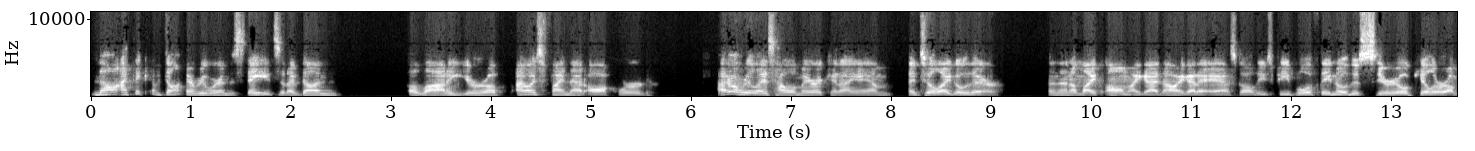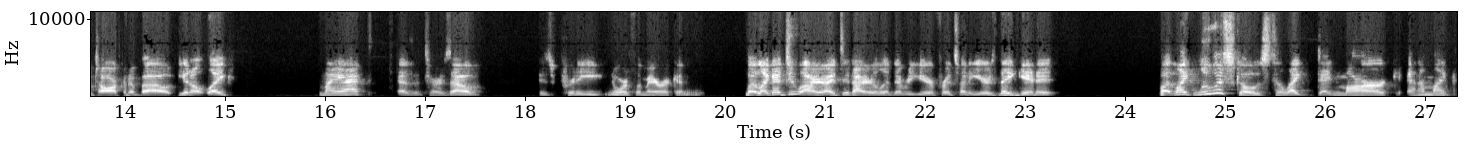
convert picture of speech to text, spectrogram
no, I think I've done everywhere in the States and I've done a lot of Europe. I always find that awkward. I don't realize how American I am until I go there. And then I'm like, oh my God, now I got to ask all these people if they know this serial killer I'm talking about. You know, like my act, as it turns out, is pretty North American. But like I do, I, I did Ireland every year for a ton of years. They get it. But like Lewis goes to like Denmark, and I'm like,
